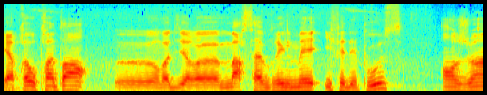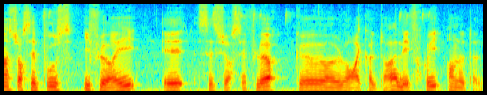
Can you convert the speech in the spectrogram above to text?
Et après au printemps, euh, on va dire mars, avril, mai, il fait des pousses. En juin, sur ces pousses, il fleurit et c'est sur ces fleurs que l'on récoltera les fruits en automne.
